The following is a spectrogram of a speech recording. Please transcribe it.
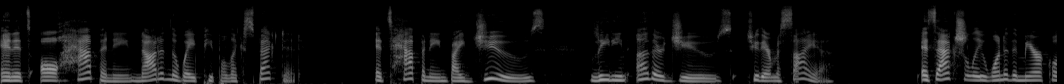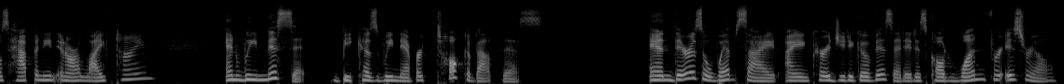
And it's all happening not in the way people expected. It's happening by Jews leading other Jews to their Messiah. It's actually one of the miracles happening in our lifetime, and we miss it because we never talk about this. And there is a website I encourage you to go visit. It is called One for Israel.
